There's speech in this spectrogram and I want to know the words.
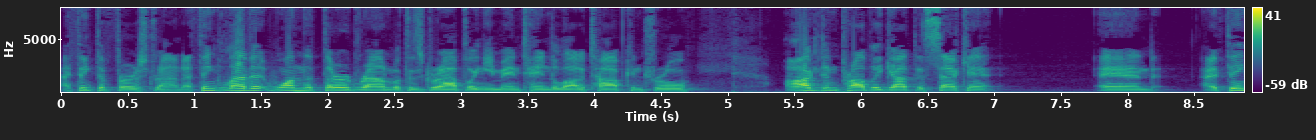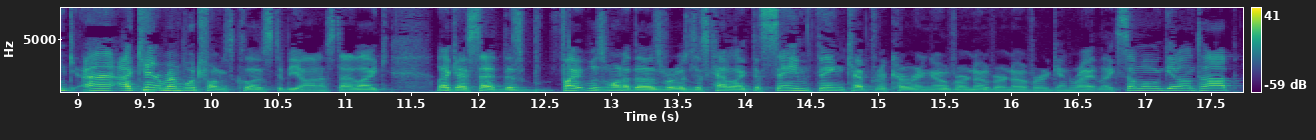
I think the first round. I think Leavitt won the third round with his grappling. He maintained a lot of top control. Ogden probably got the second, and I think I, I can't remember which one was close. To be honest, I like like I said, this fight was one of those where it was just kind of like the same thing kept recurring over and over and over again. Right, like someone would get on top,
